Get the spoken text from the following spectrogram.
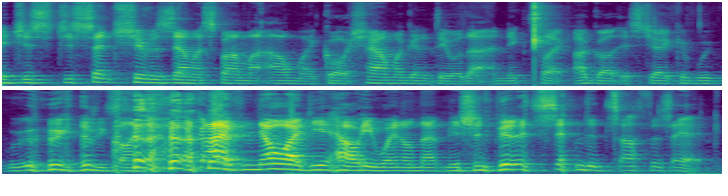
It just, just sent shivers down my spine. I'm like, oh my gosh, how am I going to deal with that? And Nick's like, I got this, Jacob. We, we- we're going to be fine. Like, I have no idea how he went on that mission, but it sounded tough as heck.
